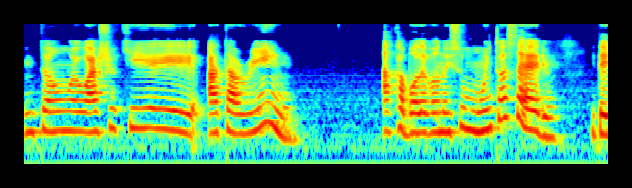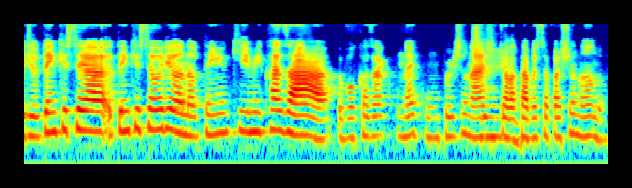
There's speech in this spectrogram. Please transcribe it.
Então, eu acho que a Tarin acabou levando isso muito a sério. Entende? Eu tenho que ser a, eu tenho que ser a Oriana, eu tenho que me casar. Eu vou casar, né, com um personagem Sim. que ela acaba se apaixonando.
